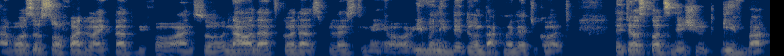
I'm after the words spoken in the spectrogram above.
I've also suffered like that before, and so now that God has blessed me, or even if they don't acknowledge God, they just thought they should give back.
